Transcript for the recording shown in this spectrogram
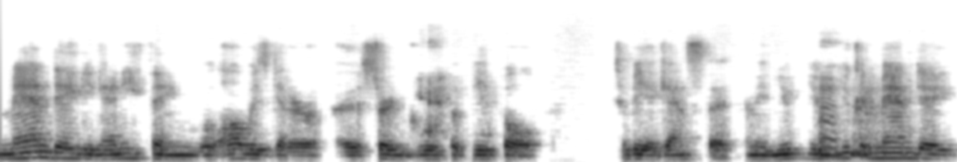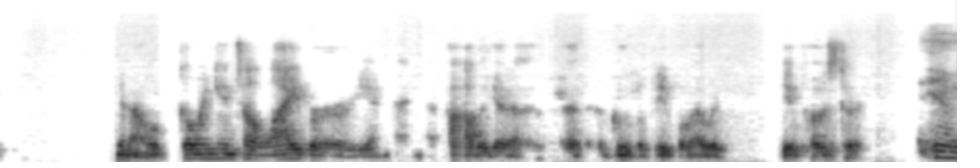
mandating anything will always get a, a, certain group of people to be against it. I mean, you you, mm-hmm. you can mandate you know, going into a library and, and probably get a, a, group of people that would be opposed to it. Yeah,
